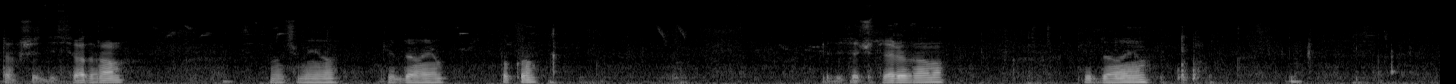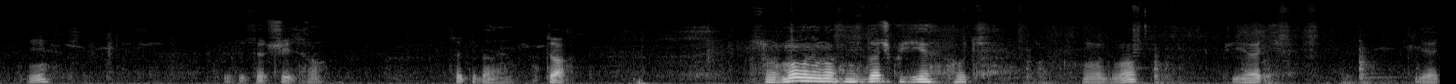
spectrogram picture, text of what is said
Так, 60 грам. Значить його кидаємо поки. 54 грама. Кидаємо. І 56 грам. Це кидаємо. Так. Сформоване у нас гніздочко є от 2, 5, 5,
